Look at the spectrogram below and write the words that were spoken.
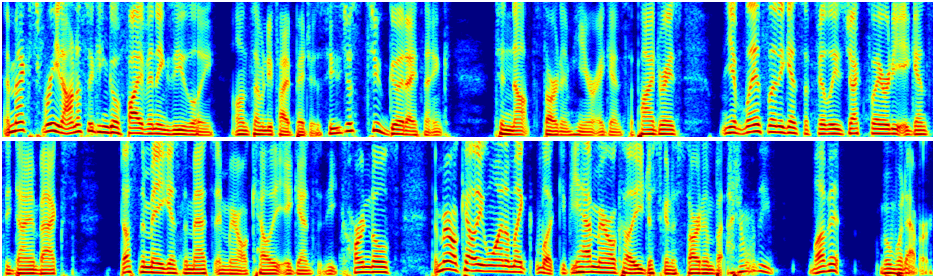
And Max Fried honestly can go five innings easily on 75 pitches. He's just too good, I think, to not start him here against the Padres. You have Lance Lynn against the Phillies, Jack Flaherty against the Diamondbacks, Dustin May against the Mets, and Merrill Kelly against the Cardinals. The Merrill Kelly one, I'm like, look, if you have Merrill Kelly, you're just going to start him, but I don't really love it, but whatever.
